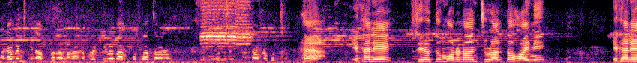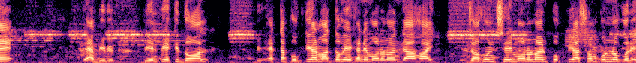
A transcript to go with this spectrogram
মানে হ্যাঁ এখানে যেহেতু মনোনয়ন চূড়ান্ত হয়নি, এখানে বিএনপি একটি দল, একটা প্রক্রিয়ার মাধ্যমে এখানে মনোনয়ন দেওয়া হয়। যখন সেই মনোনয়ন প্রক্রিয়া সম্পন্ন করে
